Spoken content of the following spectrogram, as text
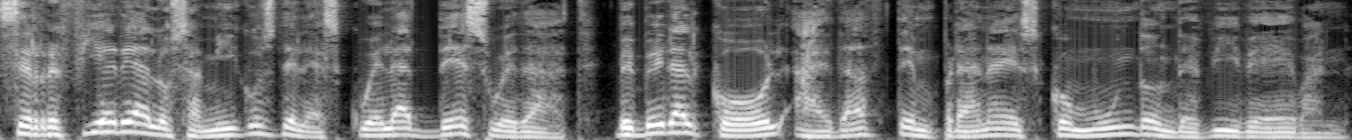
Se refiere a los amigos de la escuela de su edad. Beber alcohol a edad temprana es común donde vive Evan.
